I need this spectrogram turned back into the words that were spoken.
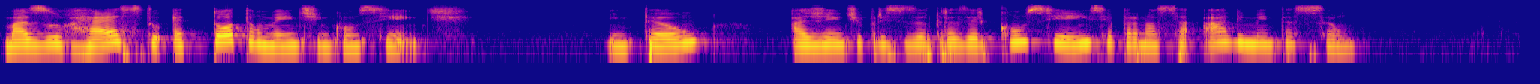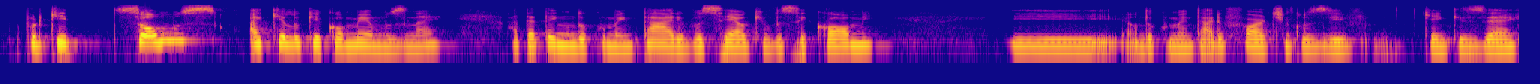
Mas o resto é totalmente inconsciente. Então, a gente precisa trazer consciência para nossa alimentação. Porque somos aquilo que comemos, né? Até tem um documentário, Você é o que você come. E é um documentário forte, inclusive. Quem quiser,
